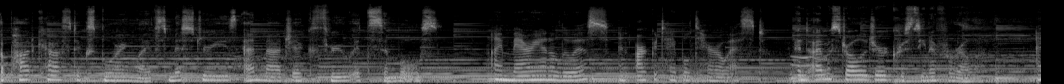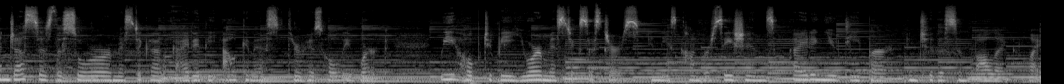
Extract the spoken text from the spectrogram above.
a podcast exploring life's mysteries and magic through its symbols. I'm Mariana Louis, an archetypal tarotist. And I'm astrologer Cristina Farella. And just as the Soror Mystica guided the alchemist through his holy work, we hope to be your mystic sisters in these conversations, guiding you deeper into the symbolic life.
